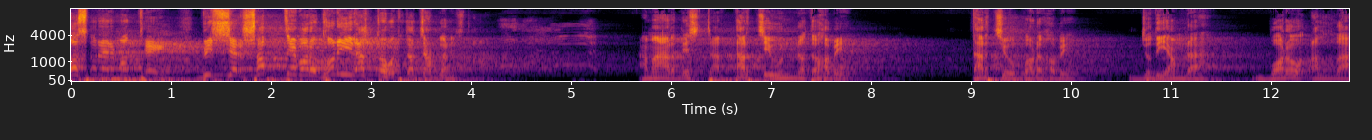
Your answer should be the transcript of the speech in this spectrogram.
বছরের মধ্যে বিশ্বের সবচেয়ে বড় ধনী রাষ্ট্র হতে যাচ্ছে আফগানিস্তান। আমার দেশটা তার চেয়ে উন্নত হবে, তার চেয়েও বড় হবে। যদি আমরা বড় আল্লাহ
